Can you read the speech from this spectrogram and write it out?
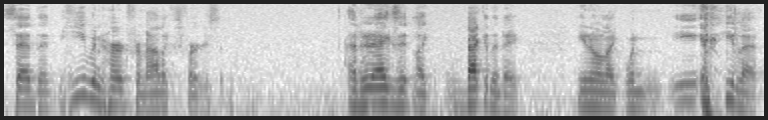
said that he even heard from Alex Ferguson at an exit, like back in the day, you know, like when he, he left.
